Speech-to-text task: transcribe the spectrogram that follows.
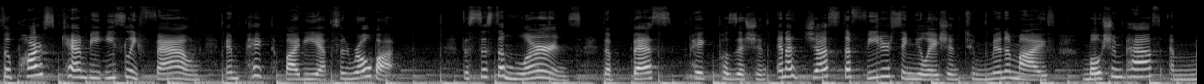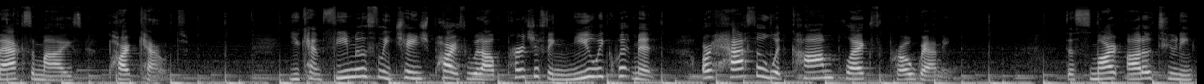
so parts can be easily found and picked by the Epson robot. The system learns the best pick position and adjusts the feeder singulation to minimize motion paths and maximize part count. You can seamlessly change parts without purchasing new equipment or hassle with complex programming. The Smart Auto Tuning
